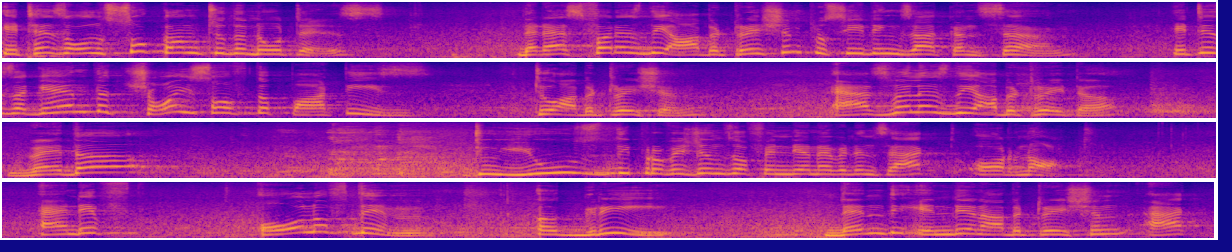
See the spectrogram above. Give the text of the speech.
it has also come to the notice that as far as the arbitration proceedings are concerned, it is again the choice of the parties to arbitration as well as the arbitrator whether to use the provisions of Indian Evidence Act or not. And if all of them agree, then the Indian Arbitration Act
